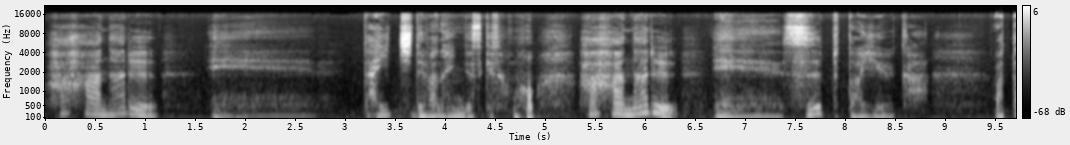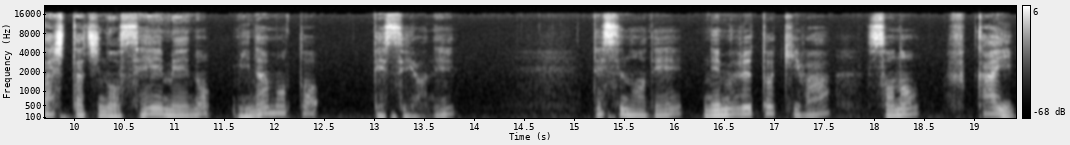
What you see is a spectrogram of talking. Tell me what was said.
母なる、えー、大地ではないんですけども 母なる、えー、スープというか私たちの生命の源ですよね。ですので眠る時はその深い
